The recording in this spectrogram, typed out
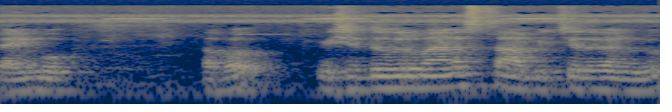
ടൈം പോകും അപ്പോൾ വിശുദ്ധ കുർബാന സ്ഥാപിച്ചത് കണ്ടു.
